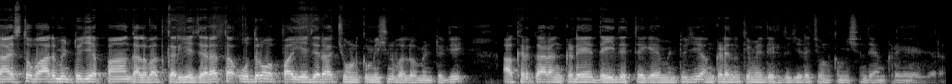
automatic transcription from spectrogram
ਤਾਂ ਇਸ ਤੋਂ ਬਾਅਦ ਮਿੰਟੂ ਜੀ ਆਪਾਂ ਗੱਲਬਾਤ ਕਰੀਏ ਜਰਾ ਤਾਂ ਉਧਰੋਂ ਆਪਾਂ ਇਹ ਜਰਾ ਚੋਣ ਕਮਿਸ਼ਨ ਵੱਲੋਂ ਮਿੰਟੂ ਜੀ ਆਖਰਕਾਰ ਅੰਕੜੇ ਦੇ ਹੀ ਦਿੱਤੇ ਗਏ ਮਿੰਟੂ ਜੀ। ਅੰਕੜੇ ਨੂੰ ਕਿਵੇਂ ਦੇਖਦੇ ਜਿਹੜੇ ਚੋਣ ਕਮਿਸ਼ਨ ਦੇ ਅੰਕੜੇ ਆਏ ਜਰਾ?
